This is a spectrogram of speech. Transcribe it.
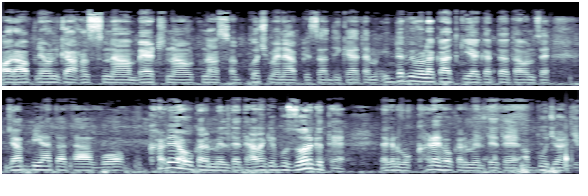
और आपने उनका हंसना, बैठना, उठना, सब कुछ मैंने आपके साथ दिखाया था। मैं इधर भी मुलाकात किया करता था उनसे। जब भी आता था, वो खड़े होकर मिलते थे। हालाँकि बुज़ुर्ग थे लेकिन वो खड़े होकर मिलते थे। अबू जान की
